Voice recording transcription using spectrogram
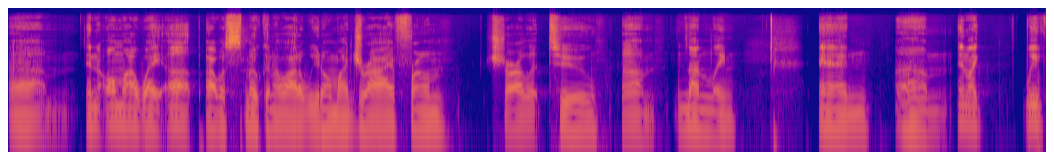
um, and on my way up, I was smoking a lot of weed on my drive from Charlotte to um, Nunnelly, and um, and like we've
